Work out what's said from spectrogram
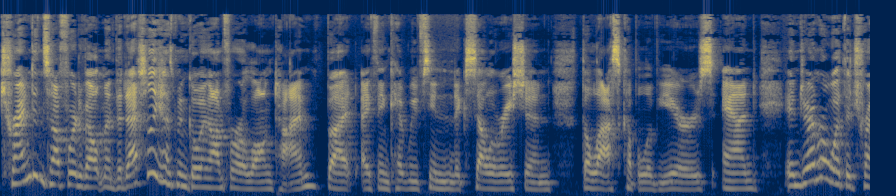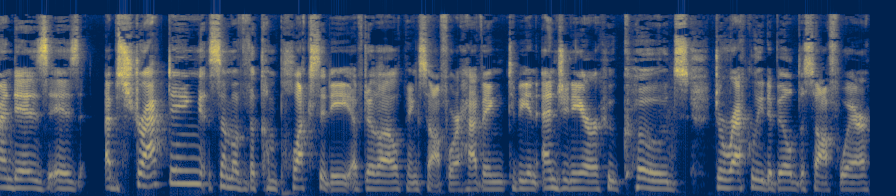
trend in software development that actually has been going on for a long time, but I think we've seen an acceleration the last couple of years. And in general, what the trend is, is abstracting some of the complexity of developing software, having to be an engineer who codes directly to build the software,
